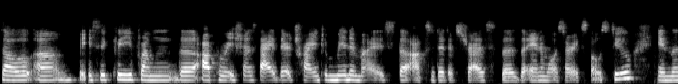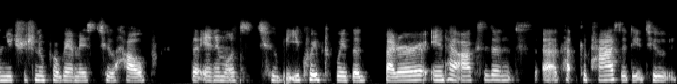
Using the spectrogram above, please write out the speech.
So um, basically, from the operation side, they're trying to minimize the oxidative stress the, the animals are exposed to. And the nutritional program is to help the animals to be equipped with a better antioxidant uh, capacity to,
